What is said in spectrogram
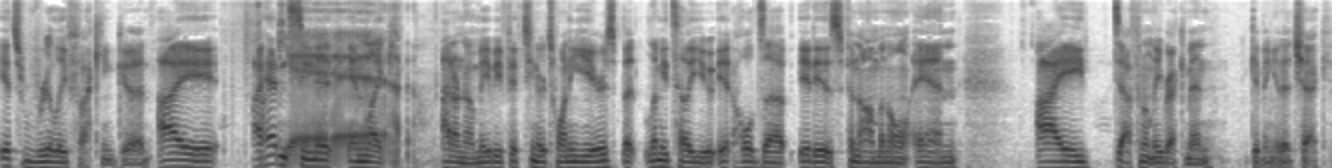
it's really fucking good. I I hadn't seen it in like I don't know, maybe 15 or 20 years, but let me tell you, it holds up. It is phenomenal and I definitely recommend giving it a check.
